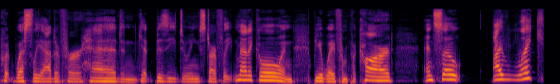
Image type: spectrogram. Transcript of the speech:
put Wesley out of her head and get busy doing Starfleet Medical and be away from Picard. And so I like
